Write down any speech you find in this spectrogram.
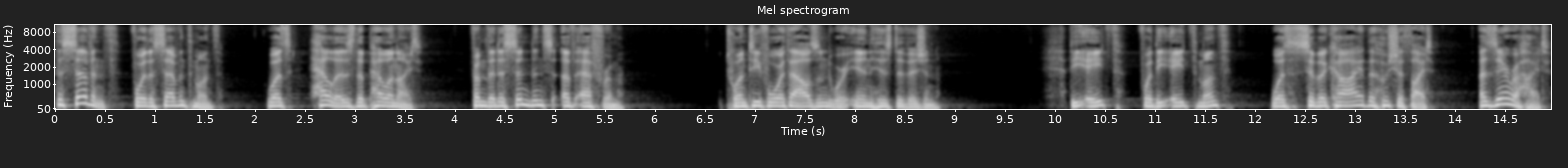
The seventh, for the seventh month, was Helez the Pelonite, from the descendants of Ephraim. 24,000 were in his division. The eighth for the eighth month was Sibbecai the Hushathite, a Zerahite.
